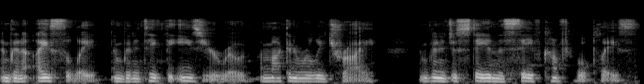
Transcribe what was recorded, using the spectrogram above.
I'm going to isolate. I'm going to take the easier road. I'm not going to really try. I'm going to just stay in the safe, comfortable place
